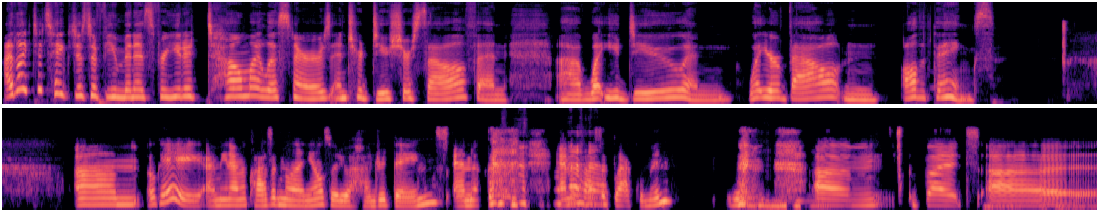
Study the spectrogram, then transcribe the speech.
I'd like to take just a few minutes for you to tell my listeners, introduce yourself and uh, what you do and what you're about and all the things. Um, okay. I mean, I'm a classic millennial, so I do a hundred things and, and a classic black woman. Mm-hmm. um, but uh,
